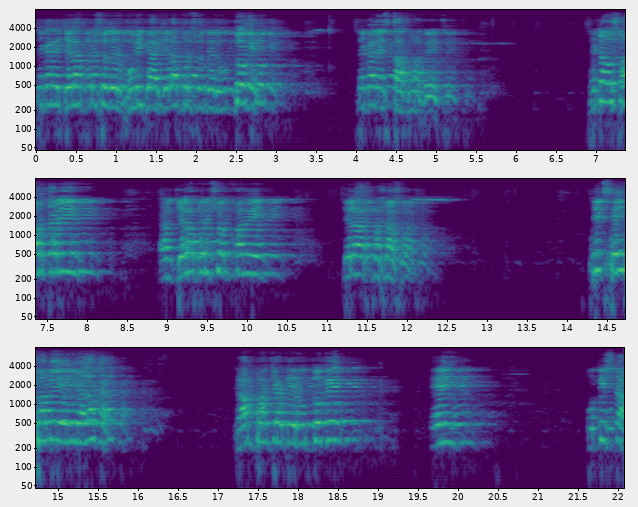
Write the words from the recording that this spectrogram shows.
সেখানে জেলা পরিষদের ভূমিকা, জেলা পরিষদের উদ্যোগে সেখানে স্থাপন হয়েছে। সেটাও সরকারি জেলা পরিষদ মানে জেলার প্রশাসন। ঠিক সেইভাবে এই এলাকা গ্রাম পঞ্চায়েতের উদ্যোগে এই প্রতিষ্ঠা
